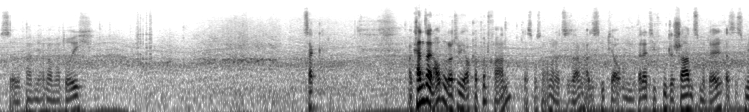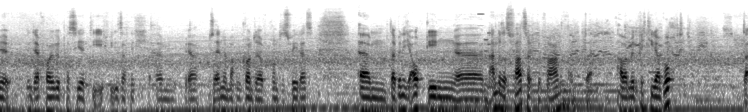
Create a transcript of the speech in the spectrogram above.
so, wir fahren hier einfach mal durch. Zack. Man kann sein Auto natürlich auch kaputt fahren, das muss man auch mal dazu sagen. Also es gibt ja auch ein relativ gutes Schadensmodell. Das ist mir in der Folge passiert, die ich, wie gesagt, nicht ähm, ja, zu Ende machen konnte aufgrund des Fehlers. Ähm, da bin ich auch gegen äh, ein anderes Fahrzeug gefahren, und, äh, aber mit richtiger Wucht. Da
